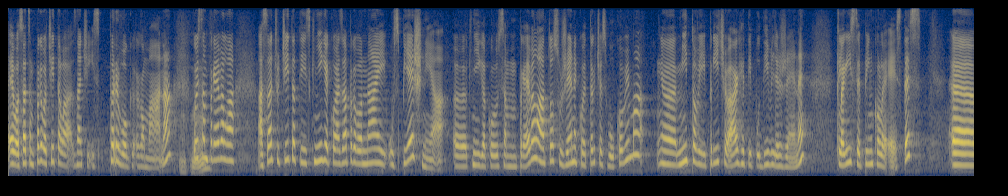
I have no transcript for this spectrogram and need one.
evo sad sam prvo čitala, znači iz prvog romana koji sam mhm. prevela, a sad ću čitati iz knjige koja je zapravo najuspješnija e, knjiga koju sam prevela, a to su žene koje trče s vukovima, e, mitovi i priče o arhetipu divlje žene, Clarice Pinkole Estes. E,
